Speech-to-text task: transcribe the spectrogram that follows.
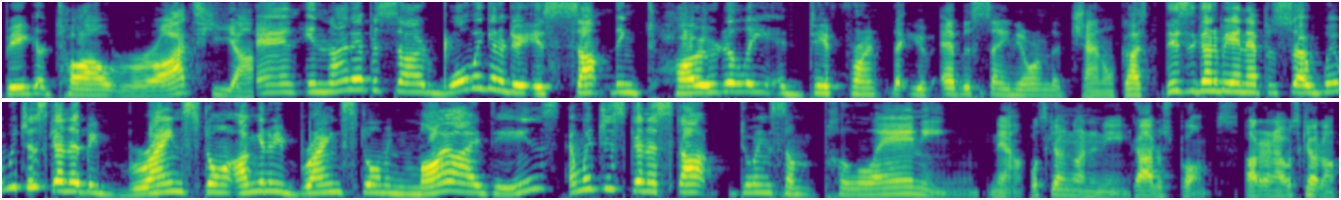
big tile right here. And in that episode, what we're going to do is something totally different that you've ever seen here on the channel. Guys, this is going to be an episode where we're just going to be brainstorm. I'm going to be brainstorming my ideas. And we're just going to start doing some planning. Now, what's going on in here? Guard response. I don't know what's going on.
